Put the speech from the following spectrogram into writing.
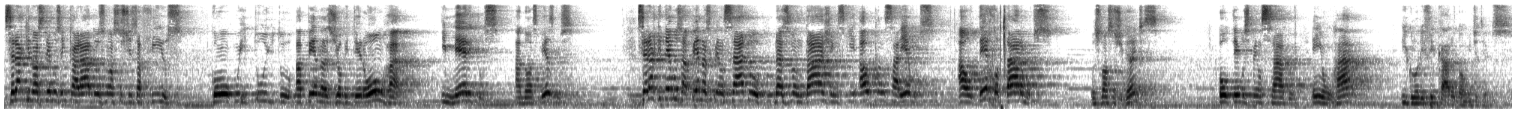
Será que nós temos encarado os nossos desafios com o intuito apenas de obter honra e méritos a nós mesmos? Será que temos apenas pensado nas vantagens que alcançaremos ao derrotarmos os nossos gigantes? Ou temos pensado em honrar e glorificar o nome de Deus?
